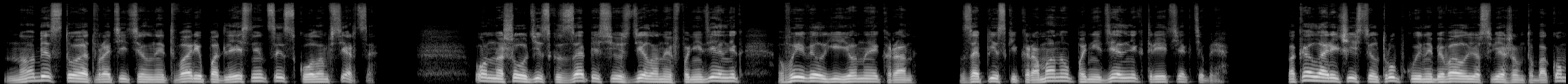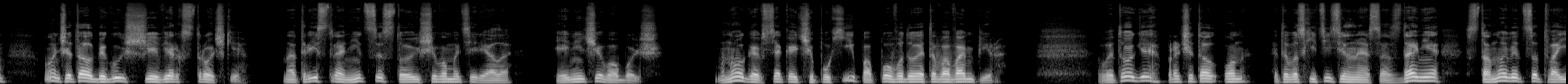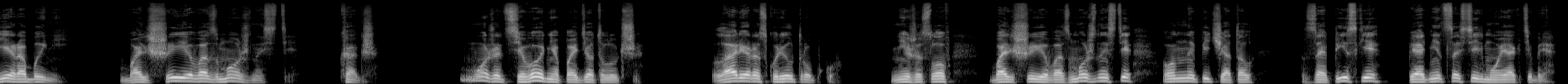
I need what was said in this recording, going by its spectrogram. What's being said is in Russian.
но без той отвратительной твари под лестницей с колом в сердце он нашел диск с записью, сделанной в понедельник, вывел ее на экран. Записки к роману, понедельник, 3 октября. Пока Ларри чистил трубку и набивал ее свежим табаком, он читал бегущие вверх строчки. На три страницы стоящего материала. И ничего больше. Много всякой чепухи по поводу этого вампира. В итоге, прочитал он, это восхитительное создание становится твоей рабыней. Большие возможности. Как же. Может, сегодня пойдет лучше. Ларри раскурил трубку. Ниже слов «большие возможности» он напечатал «Записки. Пятница, 7 октября».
